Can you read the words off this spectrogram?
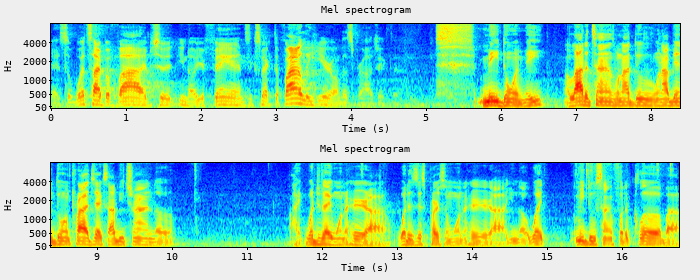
And so, what type of vibe should you know your fans expect to finally hear on this project? Then? me doing me. A lot of times when I do, when I've been doing projects, I be trying to, like, what do they want to hear? Uh, what does this person want to hear? Uh, you know, what? Let me do something for the club. Uh,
